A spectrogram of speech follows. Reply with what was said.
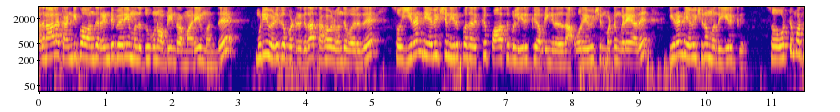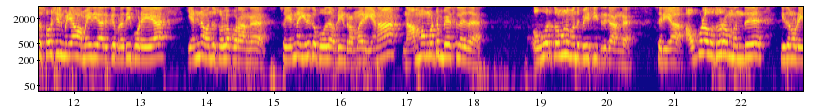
அதனால் கண்டிப்பாக வந்து ரெண்டு பேரையும் வந்து தூக்கணும் அப்படின்ற மாதிரியும் வந்து முடிவு எடுக்கப்பட்டிருக்குதா தகவல் வந்து வருது. ஸோ இரண்டு எவிக்ஷன் இருப்பதற்கு பாசிபிள் இருக்குது அப்படிங்கிறது தான். ஒரு எவிக்ஷன் மட்டும் கிடையாது. இரண்டு எவிக்ஷனும் வந்து இருக்குது ஸோ ஒட்டுமொத்த சோஷியல் மீடியாவும் அமைதியாக இருக்குது பிரதீப்புடைய என்ன வந்து சொல்ல போகிறாங்க ஸோ என்ன இருக்க போகுது அப்படின்ற மாதிரி. ஏன்னா நம்ம மட்டும் பேசல இதை. ஒவ்வொருத்தவங்களும் வந்து பேசிகிட்டு இருக்காங்க. சரியா? அவ்வளோ தூரம் வந்து இதனுடைய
